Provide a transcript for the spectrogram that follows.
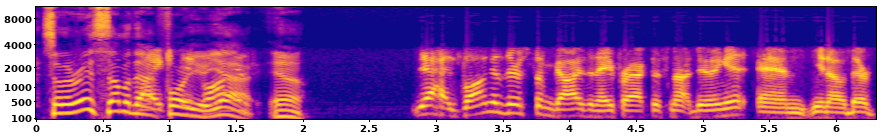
so there is some of that Like, for you. Yeah. as- Yeah. yeah, as long as there's some guys in a practice not doing it, and you know they're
